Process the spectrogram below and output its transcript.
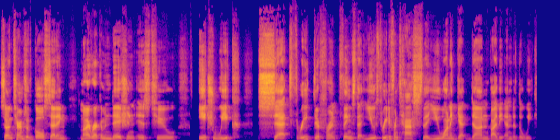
So in terms of goal setting my recommendation is to each week set three different things that you three different tasks that you want to get done by the end of the week.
